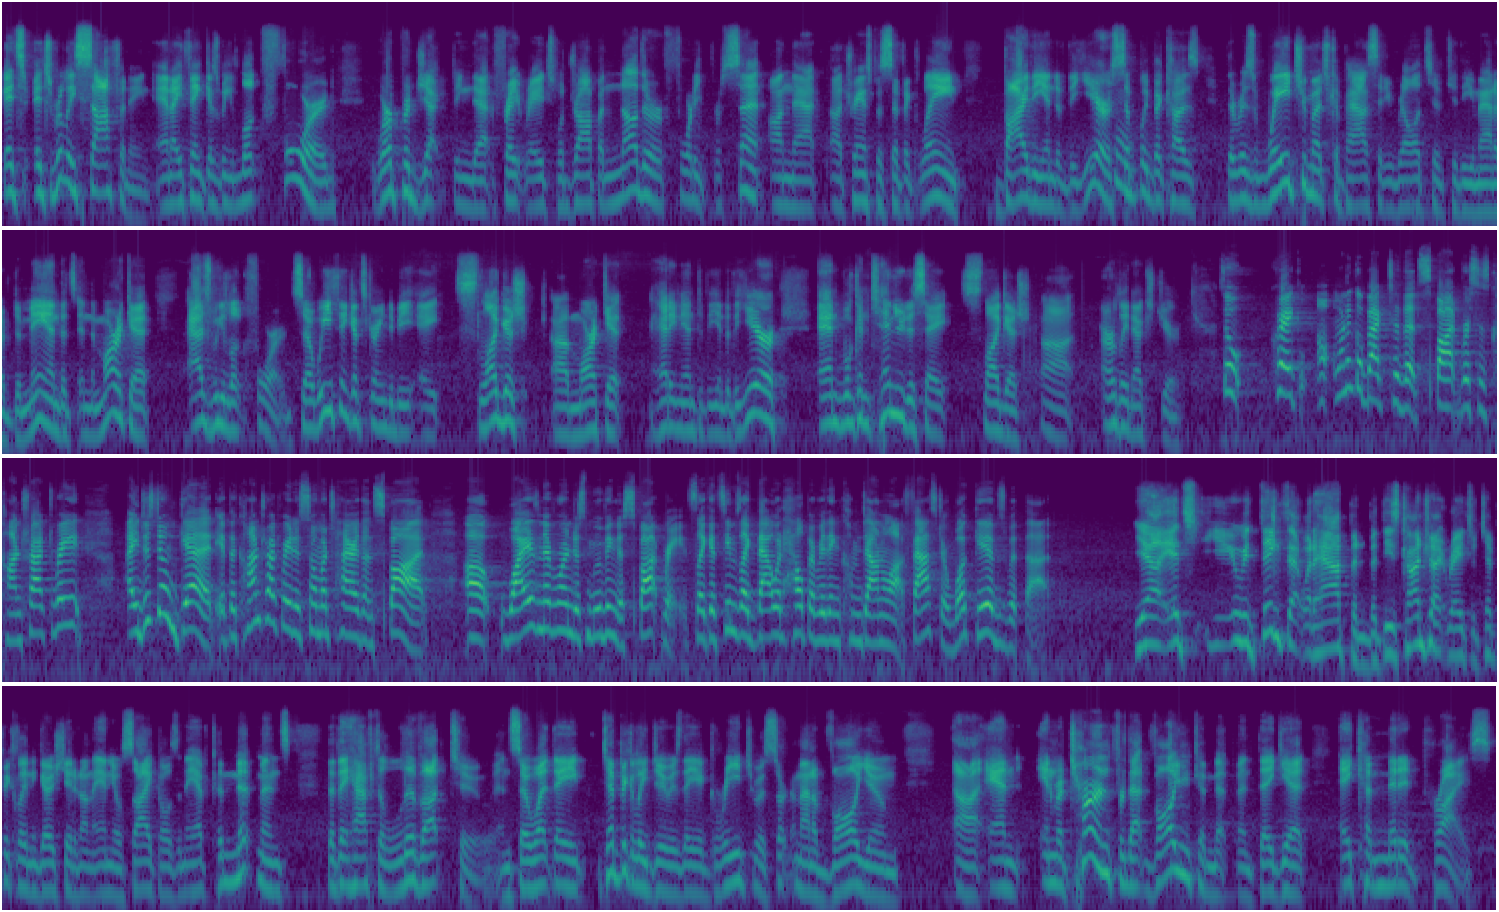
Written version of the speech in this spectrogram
It's it's really softening, and I think as we look forward, we're projecting that freight rates will drop another 40% on that uh, Trans-Pacific lane by the end of the year, hmm. simply because there is way too much capacity relative to the amount of demand that's in the market as we look forward. So we think it's going to be a sluggish uh, market heading into the end of the year, and we'll continue to say sluggish uh, early next year. So, Craig, I want to go back to that spot versus contract rate. I just don't get if the contract rate is so much higher than spot. Uh, why isn't everyone just moving to spot rates? Like it seems like that would help everything come down a lot faster. What gives with that? Yeah, it's you would think that would happen, but these contract rates are typically negotiated on annual cycles and they have commitments that they have to live up to. And so what they typically do is they agree to a certain amount of volume uh, and in return for that volume commitment, they get a committed price.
